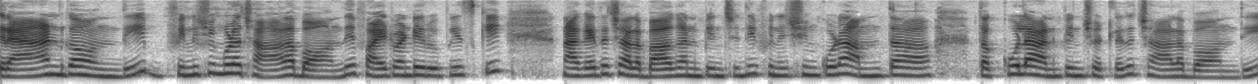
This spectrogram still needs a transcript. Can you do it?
గ్రాండ్గా ఉంది. ఫినిషింగ్ కూడా చాలా బాగుంది. ఫైవ్ ట్వంటీ రూపీస్కి నాకైతే చాలా బాగా అనిపించింది. ఫినిషింగ్ కూడా అంత తక్కువలా అనిపించట్లేదు. చాలా బాగుంది.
